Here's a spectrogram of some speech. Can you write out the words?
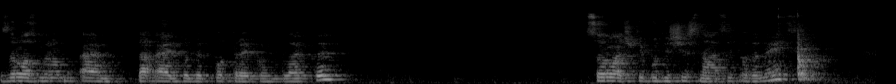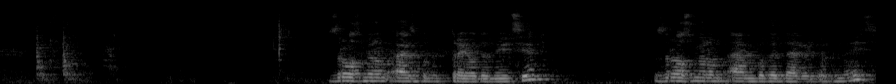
З розміром М та L буде по 3 комплекти. Сорочки буде 16 одиниць. З розміром S буде 3 одиниці. З розміром М буде 9 одиниць.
